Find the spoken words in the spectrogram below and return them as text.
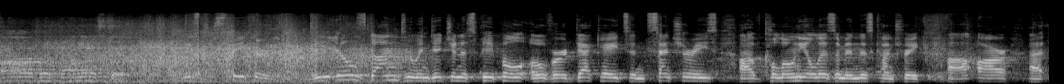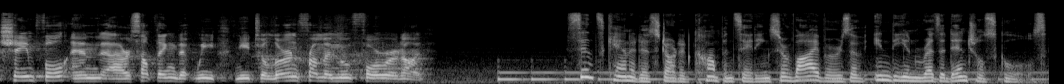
Honorable Prime Minister. Speaker, the ills done to Indigenous people over decades and centuries of colonialism in this country uh, are uh, shameful and are something that we need to learn from and move forward on. Since Canada started compensating survivors of Indian residential schools,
